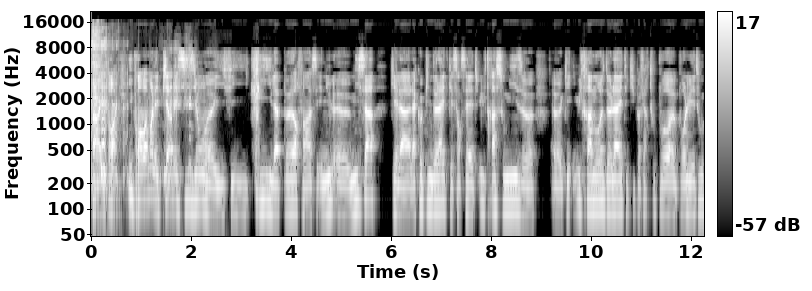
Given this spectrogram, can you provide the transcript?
enfin, il prend, il prend vraiment les pires décisions. il, il crie, il a peur. Enfin, c'est nul. Misa qui est la, la copine de Light, qui est censée être ultra soumise, qui est ultra amoureuse de Light et qui peut faire tout pour pour lui et tout.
